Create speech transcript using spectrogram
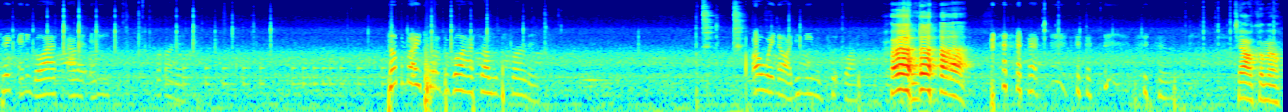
Take any glass out of any furnace. Somebody took the glass out of the furnace. Oh wait, no, I didn't even put glass in the furnace. Chow, come out.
